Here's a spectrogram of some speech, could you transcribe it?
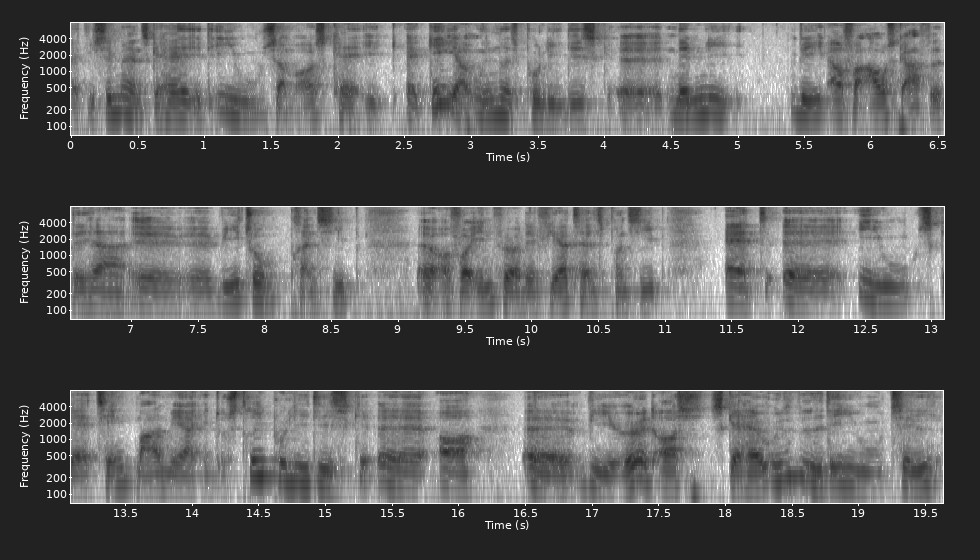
at vi simpelthen skal have et EU, som også kan agere udenrigspolitisk, øh, nemlig ved at få afskaffet det her øh, øh, veto-princip øh, og få indført et flertalsprincip, at øh, EU skal tænke meget mere industripolitisk, øh, og øh, vi i øvrigt også skal have udvidet EU til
